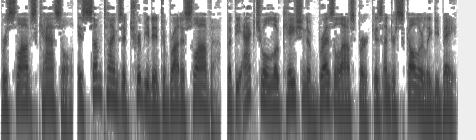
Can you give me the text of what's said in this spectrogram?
Breslav's castle is sometimes attributed to Bratislava, but the actual location of Brezalauspurc is under scholarly debate.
